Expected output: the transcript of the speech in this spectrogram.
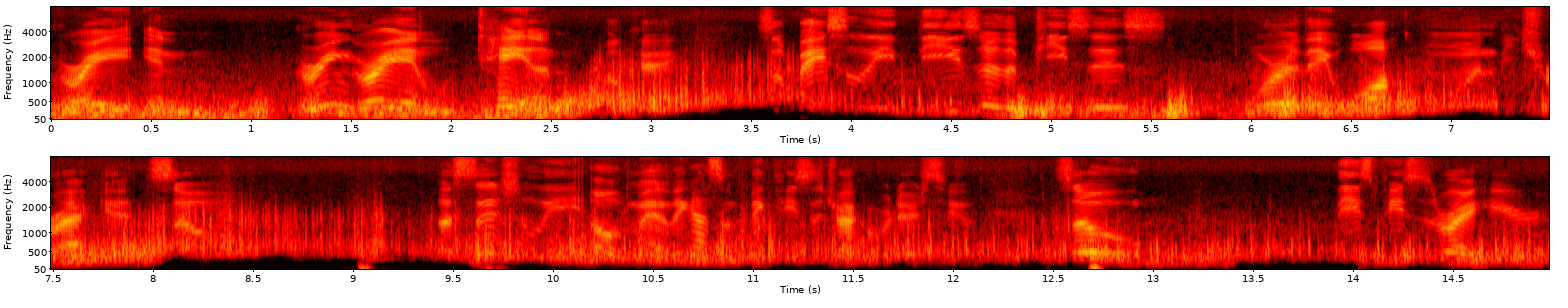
gray, and green, gray, and tan. Okay. So basically, these are the pieces where they walk on the track at. So essentially, oh man, they got some big pieces of track over there too. So these pieces right here,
